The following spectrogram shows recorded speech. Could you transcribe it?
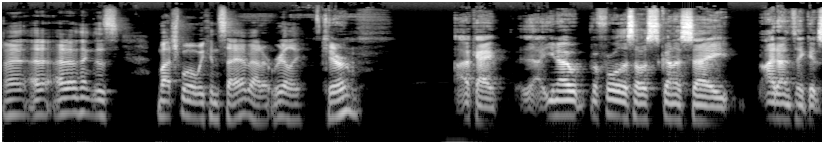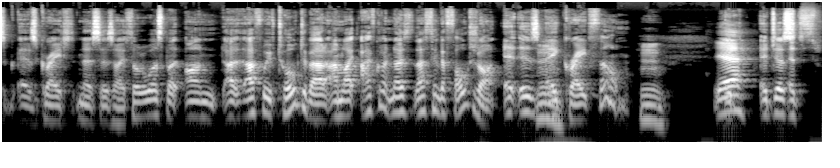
I, I, I don't think there's much more we can say about it, really. Kieran? Okay, uh, you know, before this, I was going to say I don't think it's as greatness as I thought it was, but on uh, after we've talked about it, I'm like, I've got no, nothing to fault it on. It is a Mm. great film. Hmm. Yeah. it, it just it's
